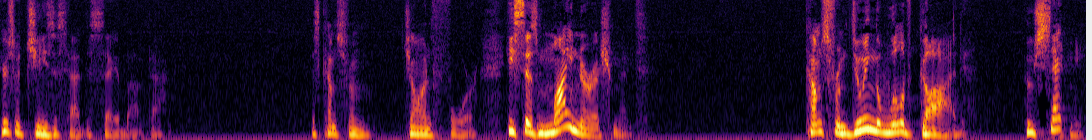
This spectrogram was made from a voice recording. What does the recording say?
Here's what Jesus had to say about that. This comes from John 4. He says, My nourishment comes from doing the will of God who sent me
